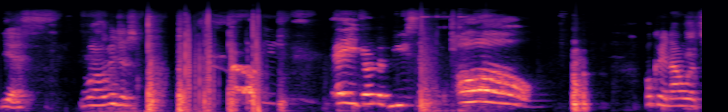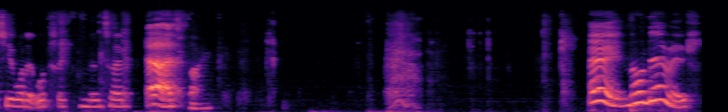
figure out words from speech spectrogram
Yes. Well, let me just. Hey, don't abuse it. Oh! Okay, now let's see what it looks like from the inside. Yeah, that's fine. Hey, no damage.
